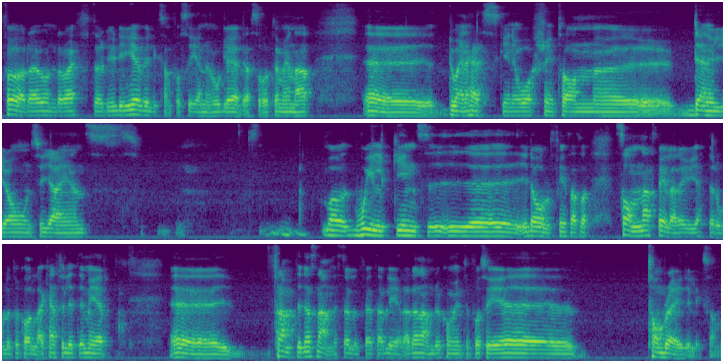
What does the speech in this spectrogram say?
före, under och efter. Det är ju det vi liksom får se nu och glädjas åt. Jag menar eh, Dwayne Heskin i Washington, eh, Daniel Jones i Giants, Wilkins i, i, eh, i Dolphins. Alltså, sådana spelare är ju jätteroligt att kolla. Kanske lite mer eh, framtidens namn istället för etablerade namn. Du kommer ju inte få se eh, Tom Brady liksom.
